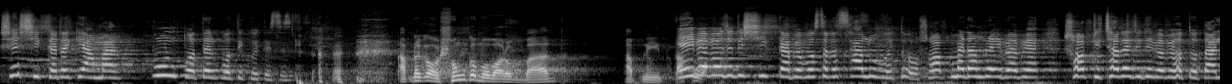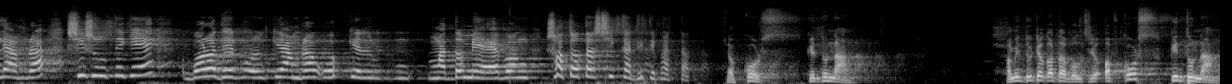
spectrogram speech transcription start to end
সেই শিক্ষাটা কি আমার কোন পথের প্রতীক হইতেছে? আপনাকে অসংখ্য মোবারকবাদ। আপনি এইভাবে যদি শিক্ষা ব্যবস্থাটা চালু হতো সব ম্যাডামরা এইভাবে সব টিচাররা যদি এইভাবে হতো তাহলে আমরা শিশু থেকে বড়দেরকে আমরা ঐক্যের মাধ্যমে এবং সততার শিক্ষা দিতে পারতাম। অফকোর্স কিন্তু না। আমি দুটো কথা বলছি অফকোর্স কিন্তু না।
